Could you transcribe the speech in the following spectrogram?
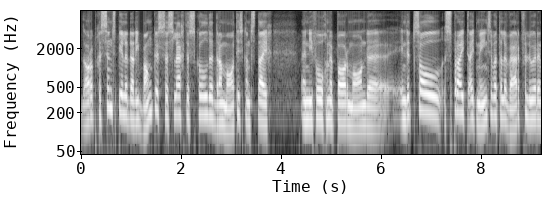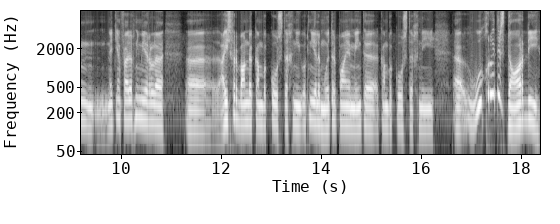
daarop gesin speel dat die banke se slegte skulde dramaties kan styg in die volgende paar maande en dit sal spruit uit mense wat hulle werk verloor en net eenvoudig nie meer hulle uh huisverbande kan bekostig nie, ook nie hulle motorpaaiemente kan bekostig nie. Uh hoe groot is daardie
